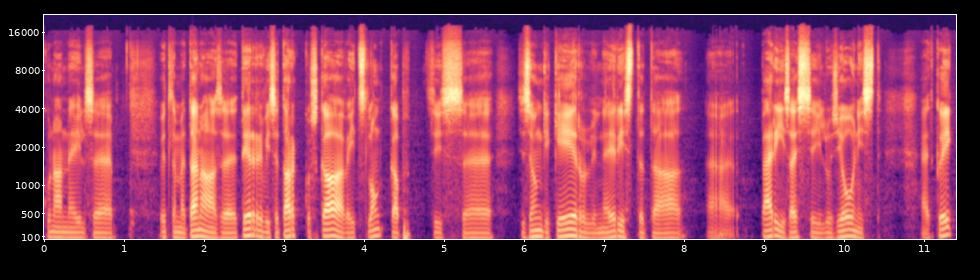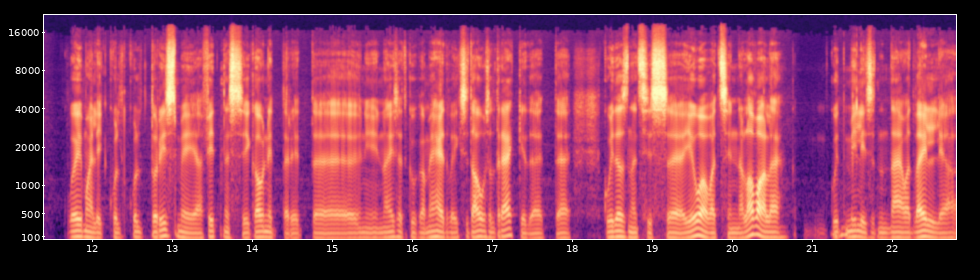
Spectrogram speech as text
kuna neil see, ütleme täna see tervisetarkus ka veits lonkab, siis, siis ongi keeruline eristada äh, päris asja illusioonist. et kõik võimalikult kulturismi ja fitnessi kaunitarid, äh, nii naised kui ka mehed võiksid ausalt rääkida, et äh, kuidas nad siis jõuavad sinna lavale, millised nad näevad välja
